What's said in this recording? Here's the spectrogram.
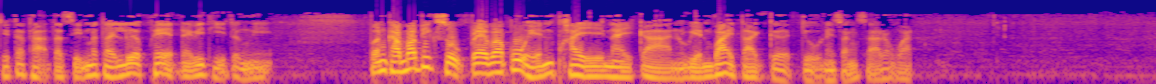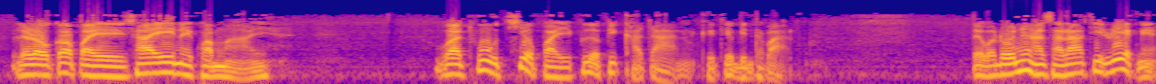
สิทธัตถะตัดสินมาถอยเลือกเพศในวิถีตรงนี้ ผลคำว่าภิกษุแปลว่าผู้เห็นภัยในการเวียนว่ายตายเกิดอยู่ในสังสารวัฏแล้วเราก็ไปใช้ในความหมาย ว่าทูตเที่ยวไปเพื่อพิกขาจารคือเที่ยวบินทบาทแต่ว่าโดยเนื้อหาสาระที่เรียกเนี่ย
